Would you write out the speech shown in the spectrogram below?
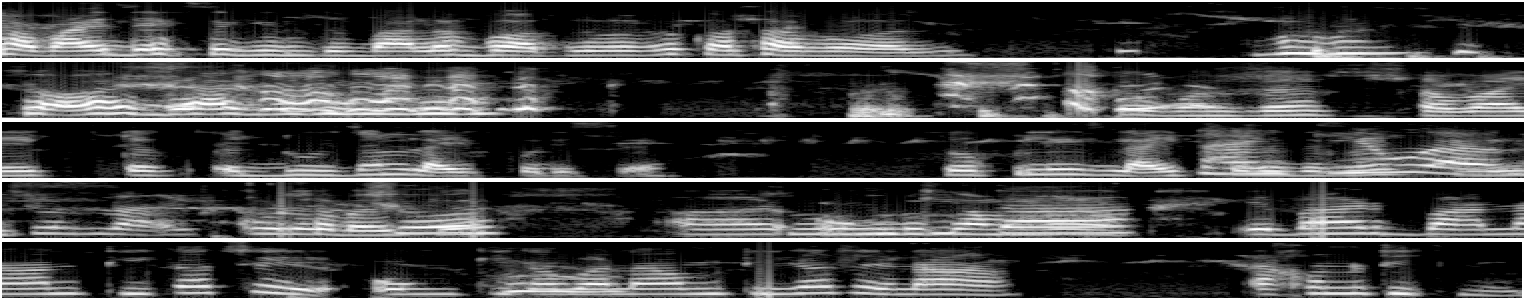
সবাই দেখছে কিন্তু ভালো ভদ্রভাবে কথা বল। সবাই দেখ তো বন্ধুরা সবাই একটা দুইজন লাইক করেছে। তো প্লিজ লাইক করে থ্যাংক ইউ একজন লাইক করেছ। আর অঙ্কিতা এবার বানান ঠিক আছে? অঙ্কিতা বানাম ঠিক আছে? না এখনও ঠিক নেই।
